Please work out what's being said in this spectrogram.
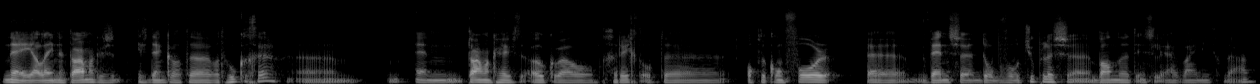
Nee, alleen een tarmac is, is denk ik wat, wat hoekiger. Ehm, en tarmac heeft ook wel gericht op de, op de comfort eh, wensen door bijvoorbeeld tubeless eh, banden te installeren. Hebben wij niet gedaan.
